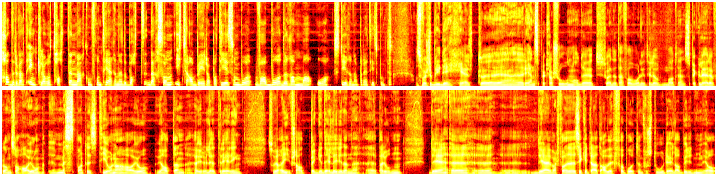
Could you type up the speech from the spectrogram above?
Hadde det vært enklere å tatt en mer konfronterende debatt dersom ikke Arbeiderpartiet, som var både ramma og styrende på det tidspunktet? Altså først blir det helt uh, ren spekulasjon, og det tror jeg dette er for alvorlig til å bare spekulere. For annet så har jo mesteparten av disse ti årene har jo vi hatt en høyreledet regjering. Så vi har i og for seg hatt begge deler i denne uh, perioden. Det, eh, eh, det, er i hvert fall sikkert er at AUF har båret en for stor del av byrden med å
